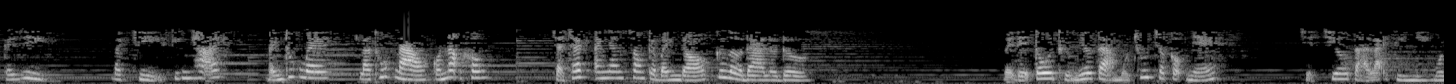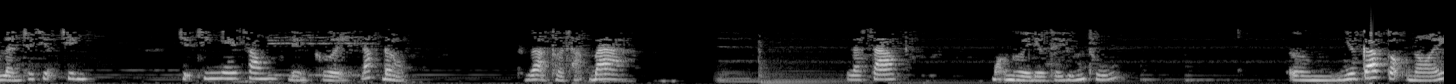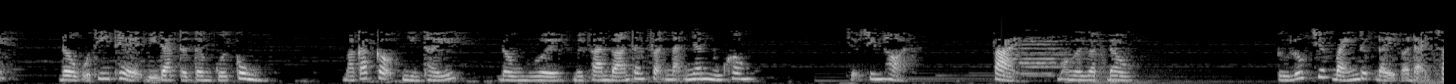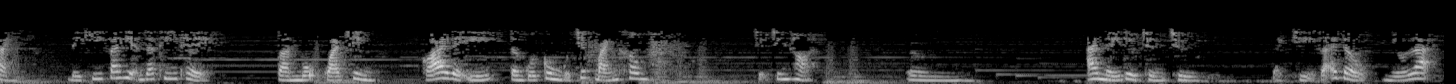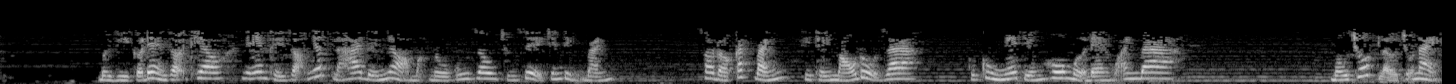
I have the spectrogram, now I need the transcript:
Cái gì? Bạch Trì kinh hãi, Đánh thuốc mê là thuốc nào, có nặng không? Chả trách anh ăn xong cái bánh đó cứ lờ đà lờ đờ. Vậy để tôi thử miêu tả một chút cho cậu nhé. Triệu chiêu tả lại tỉ mỉ một lần cho Triệu Trinh. Triệu Trinh nghe xong, liền cười, lắc đầu. Dạ, Thứ ảo thuật hạng ba. Là sao? Mọi người đều thấy hứng thú. Ừm, như các cậu nói, Đầu của thi thể bị đặt ở tầng cuối cùng, mà các cậu nhìn thấy đầu người mới phán đoán thân phận nạn nhân đúng không? Triệu Trinh hỏi. Phải, mọi người gật đầu. Từ lúc chiếc bánh được đẩy vào đại sảnh, để khi phát hiện ra thi thể, toàn bộ quá trình, có ai để ý tầng cuối cùng của chiếc bánh không? Triệu Trinh hỏi. Ừm... Ai nấy đều chần chừ. Bạch chỉ gãi đầu, nhớ lại. Bởi vì có đèn dọi theo nên em thấy rõ nhất là hai đứa nhỏ mặc đồ cung dâu chú rể trên đỉnh bánh. Sau đó cắt bánh thì thấy máu đổ ra, cuối cùng nghe tiếng hô mở đèn của anh ba. Mấu chốt là ở chỗ này.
